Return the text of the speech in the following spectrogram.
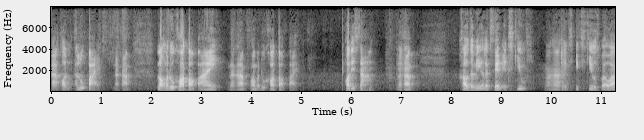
อ่าข้อนี้ทะลุไปนะครับ ลองมาดูข้อต่อไปนะครับ พอมาดูข้อต่อไป ข้อที่สามนะครับเขาจะมีเขาเรียก same excuse นะฮะ excuse แปลว่า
